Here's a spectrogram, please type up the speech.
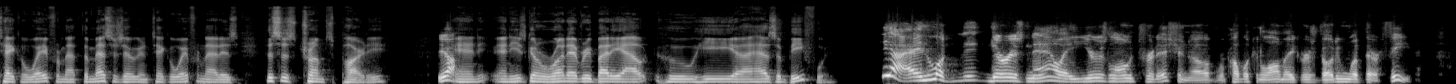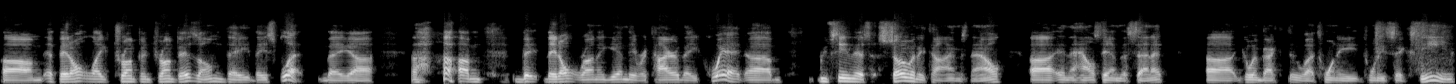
take away from that. The message they were going to take away from that is this is Trump's party, Yeah. and and he's going to run everybody out who he uh, has a beef with. Yeah, and look, th- there is now a years long tradition of Republican lawmakers voting with their feet. Um, if they don't like Trump and Trumpism, they they split. They uh, um, they they don't run again. They retire. They quit. Um, we've seen this so many times now uh, in the House and the Senate, uh, going back to uh, 20, 2016.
